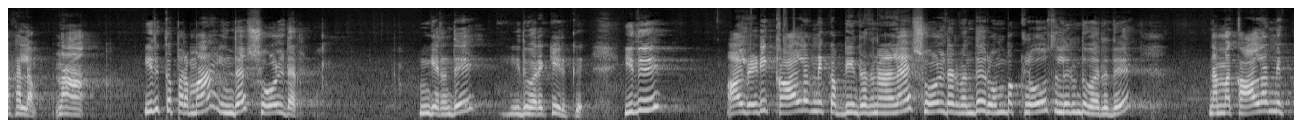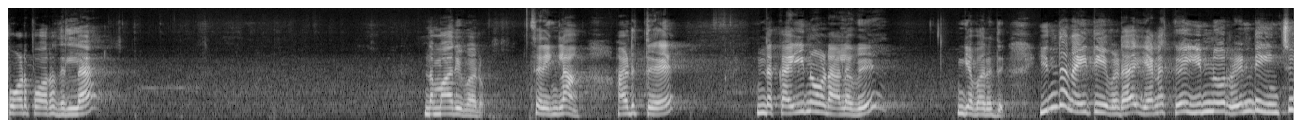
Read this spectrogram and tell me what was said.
அகலம். நான் இதுக்கப்புறமா இந்த ஷோல்டர் இங்கேருந்து இது வரைக்கும் இருக்குது இது ஆல்ரெடி காலர் நெக் அப்படின்றதுனால ஷோல்டர் வந்து ரொம்ப க்ளோஸ்லேருந்து வருது. நம்ம காலனிக் போட போகிறதில்ல இந்த மாதிரி வரும். சரிங்களா? அடுத்து இந்த கையினோட அளவு இங்கே வருது. இந்த நைட்டியை விட எனக்கு இன்னும் ரெண்டு இன்ச்சு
